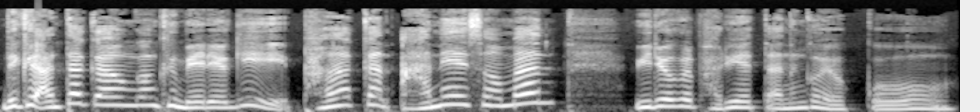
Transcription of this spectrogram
근데 그 안타까운 건 그 매력이 방앗간 안에서만 위력을 발휘했다는 거였고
